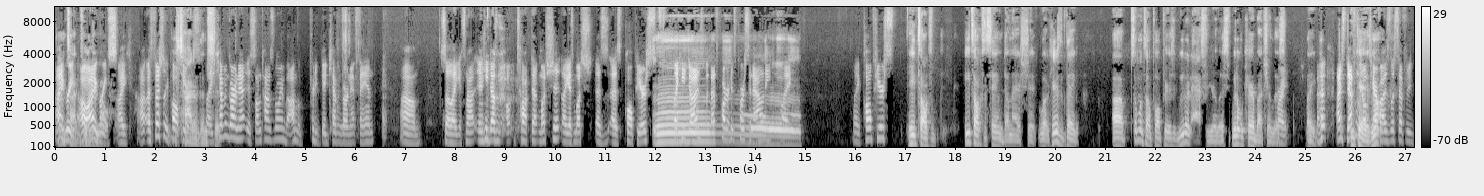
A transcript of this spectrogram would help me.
I I'm agree. Oh, I agree. Like, uh, especially Paul Pierce. of them Like shit. Kevin Garnett is sometimes annoying, but I'm a pretty big Kevin Garnett fan. Um, so like it's not, and he doesn't talk that much shit, like as much as as Paul Pierce. Like he does, but that's part of his personality. Like like Paul Pierce. he talks he talks the same dumbass shit. Look, here's the thing. Uh, someone tell Paul Pierce we didn't ask for your list. We don't care about your list. Right. Like I definitely don't care about his list after he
